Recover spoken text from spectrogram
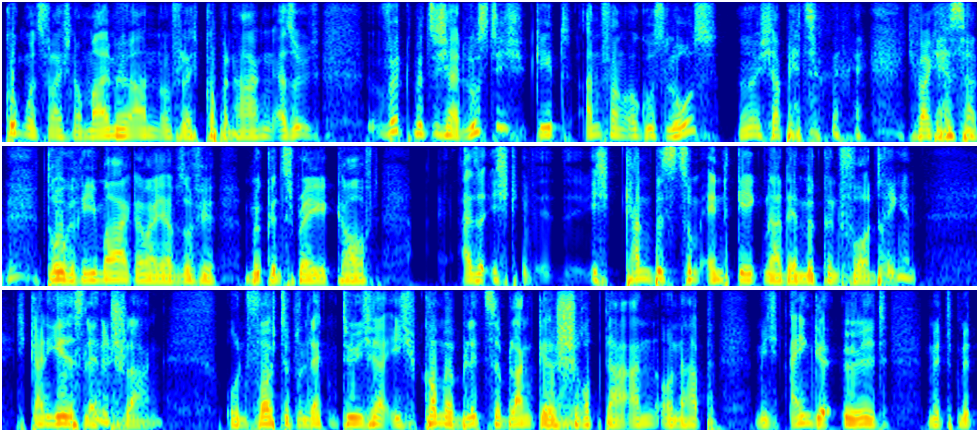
Gucken wir uns vielleicht noch Malmö an und vielleicht Kopenhagen. Also wird mit Sicherheit lustig, geht Anfang August los. Ne, ich habe jetzt, ich war gestern im Drogeriemarkt, aber ich habe so viel Mückenspray gekauft. Also ich, ich kann bis zum Endgegner der Mücken vordringen. Ich kann jedes Level schlagen. Und feuchte Toilettentücher, ich komme blitzeblanke Schrupp da an und habe mich eingeölt mit, mit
